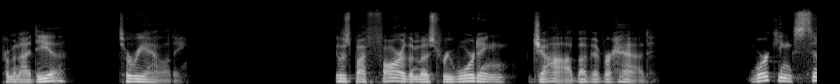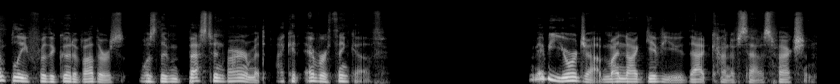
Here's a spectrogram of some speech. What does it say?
from an idea to reality. It was by far the most rewarding job I've ever had. Working simply for the good of others was the best environment I could ever think of. Maybe your job might not give you that kind of satisfaction.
